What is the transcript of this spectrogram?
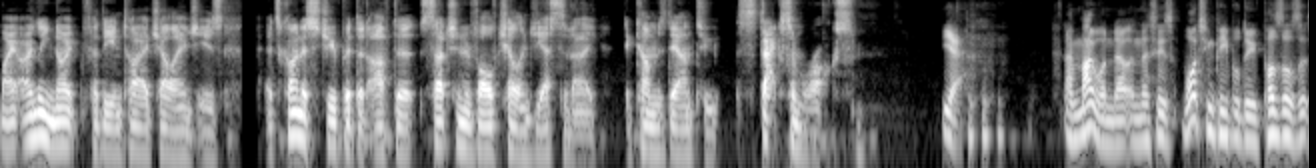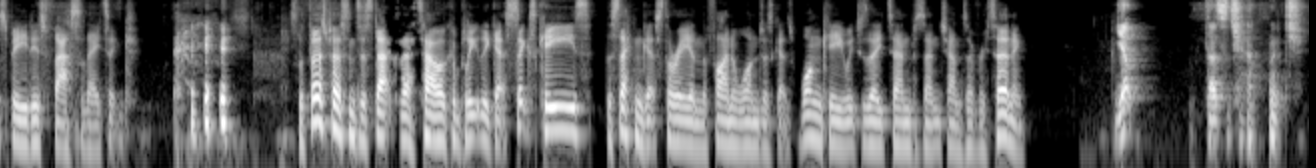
My only note for the entire challenge is it's kind of stupid that after such an involved challenge yesterday, it comes down to stack some rocks. Yeah. and my one note on this is watching people do puzzles at speed is fascinating. So the first person to stack their tower completely gets six keys, the second gets three, and the final one just gets one key, which is a 10% chance of returning. Yep, that's the challenge.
